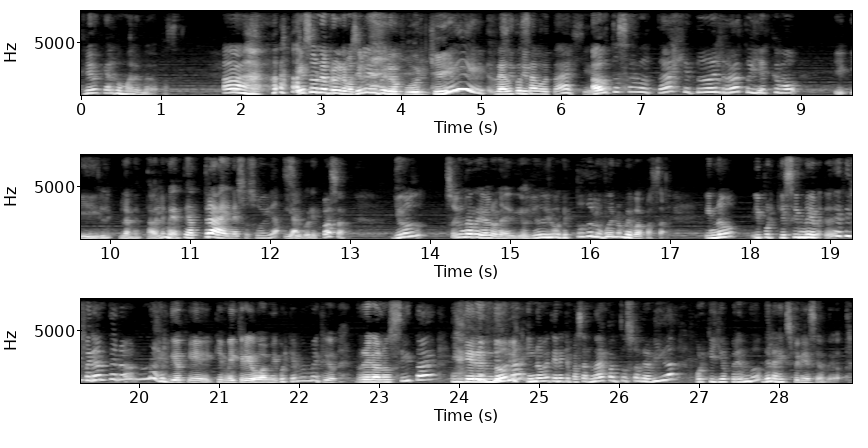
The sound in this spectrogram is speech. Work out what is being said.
creo que algo malo me va a pasar. Ah. Es una programación, pero ¿por qué? De autosabotaje. Autosabotaje todo el rato y es como, y, lamentablemente atraen eso a su vida y algo les pasa. Yo soy una regalona de Dios, yo digo que todo lo bueno me va a pasar. Y no, y porque si me es diferente, no, no es el Dios que, que, me creó a mí, porque a mí me creó regaloncita, querendona, y no me tiene que pasar nada espantoso en la vida, porque yo aprendo de las experiencias de otros.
